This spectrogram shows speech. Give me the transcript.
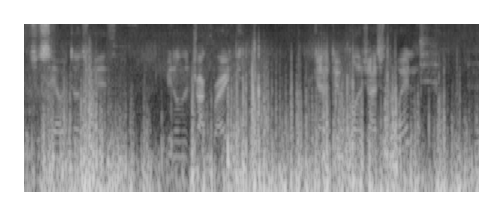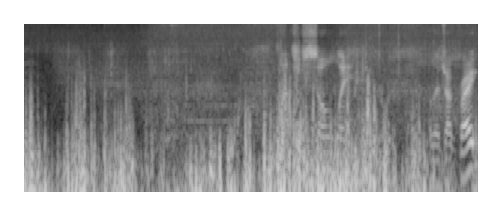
Let's just see how it does with being on the drag brake. Again, I do apologise for the wind. That's just solely on the drag brake.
